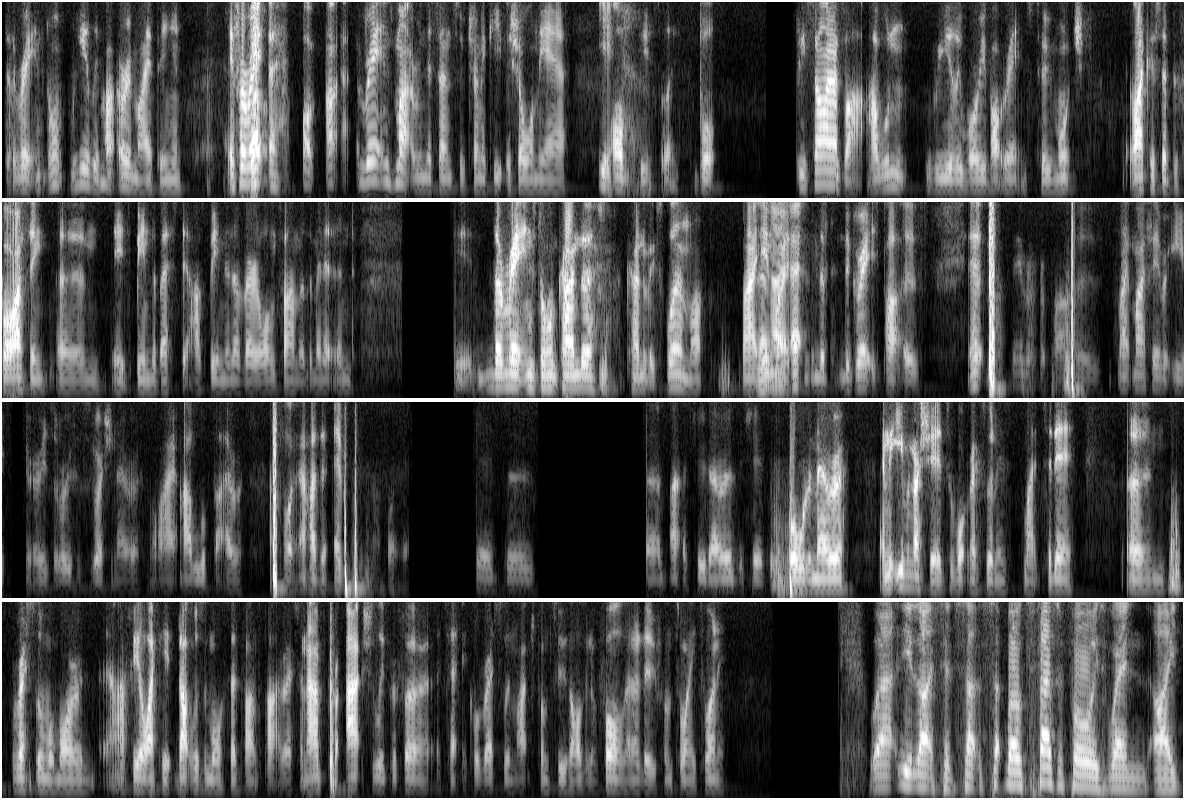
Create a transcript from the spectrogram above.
the ratings don't really matter in my opinion. If a ra- uh, uh, ratings matter in the sense of trying to keep the show on the air, Yeah. obviously. But besides that, I wouldn't really worry about ratings too much. Like I said before, I think um, it's been the best it has been in a very long time at the minute, and the ratings don't kind of kind of explain that. Like in No, my uh, opinion, the, the greatest part of uh, my favorite part of like my favorite era is the Ruthless Aggression era. I, I love that era. I thought it had everything. I thought it had shades of um, Attitude era, the shades of Golden era, and even has shades of what wrestling is like today. Um, wrestling with more, I feel like it, that was the most advanced part of wrestling. I pr- actually prefer a technical wrestling match from 2004 than I do from 2020. Well, like I said, so, so, well, 2004 is when I,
